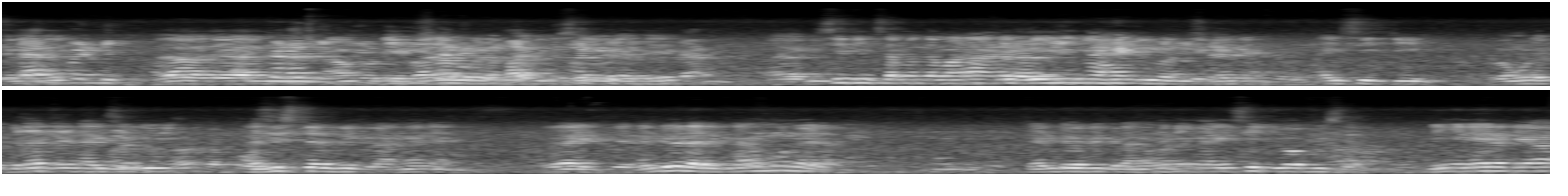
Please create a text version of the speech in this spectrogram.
ஸ்கேன் பண்ணி அதாவது அவங்களுடைய வரவுகளை பதிவு செய்கிறது. விசிட்டிங் சம்பந்தமான அனைத்தையும் நீங்கள் ஹேண்டில் பண்ணுறீங்க ஐசிடி உங்களுக்கு ரெண்டு ஐசிடி அசிஸ்டன்ட் இருக்கிறாங்க. ரைட் ரெண்டு பேர் இருக்கிறாங்க மூணு பேர். ரெண்டு பேர் இருக்கிறாங்க. நீங்கள் ஐசிடி ஆஃபீஸர் நீங்கள் நேரடியாக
